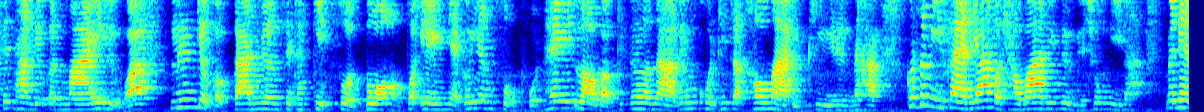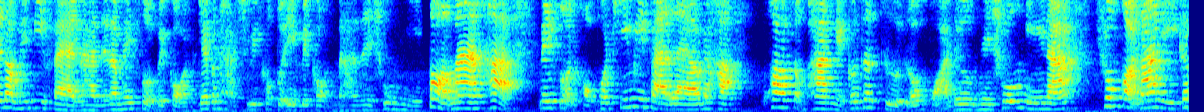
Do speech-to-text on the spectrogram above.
เส้นทางเดียวกันไหมหรือว่าเรื่องเกี่ยวกับการเงินเศรษฐกิจส่วนตัวของตัวเองเนี่ยก็ยังส่งผลให้เราแบบพิจารณาเรื่องคนที่จะเข้ามาอีกทีหนึ่งนะคะ ก็จะมีแฟนยากกว่าชาวบ้านนิดหนึ่งในช่วงนี้นะคะไม่แนะนำให้มีแฟนนะคะแนะนำให้โสดไปก่อนแก้ปัญหาชีวิตของตัวเองไปก่อนนะคะในช่วงนี้ต่อมาค่ะ ในส่วนของคนที่มีแฟนแล้วนะคะ ความสัมพันธ์เนี่ยก็จะจืดลงกว่าเดิมในช่วงนี้นะ ช่วงก่อนหน้านี้ก็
